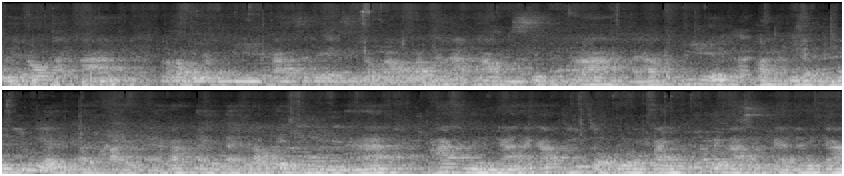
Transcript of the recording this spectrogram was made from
และนอกจากนั้นเรายังมีการแสดงศิลปะวัฒนธรรมสิบพระนะครับที่ผัดเปลี่ยนหมุนเวียนกันไปนะครับในแต่ละเวทีนะฮะ หนึ่งนะครับที่จบลงไปเมื่อเวลา 18 นาฬิกา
